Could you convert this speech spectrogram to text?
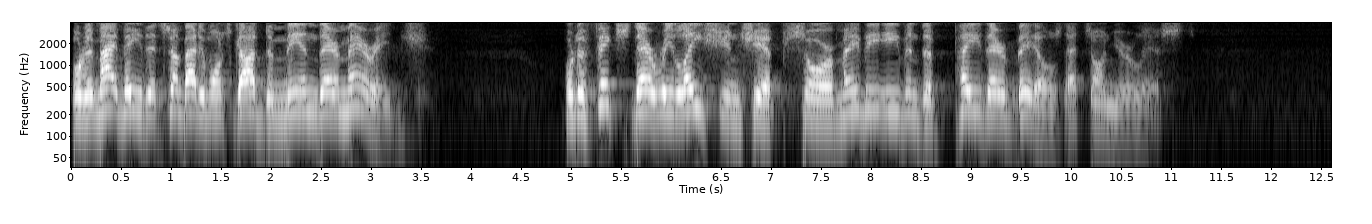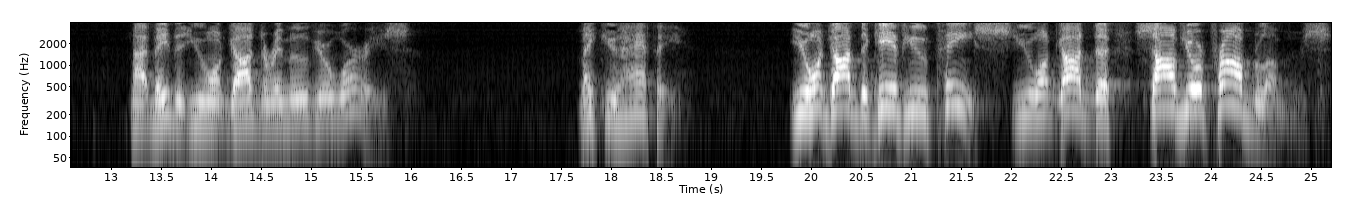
Or it might be that somebody wants God to mend their marriage. Or to fix their relationships, or maybe even to pay their bills. That's on your list. Might be that you want God to remove your worries, make you happy. You want God to give you peace. You want God to solve your problems.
